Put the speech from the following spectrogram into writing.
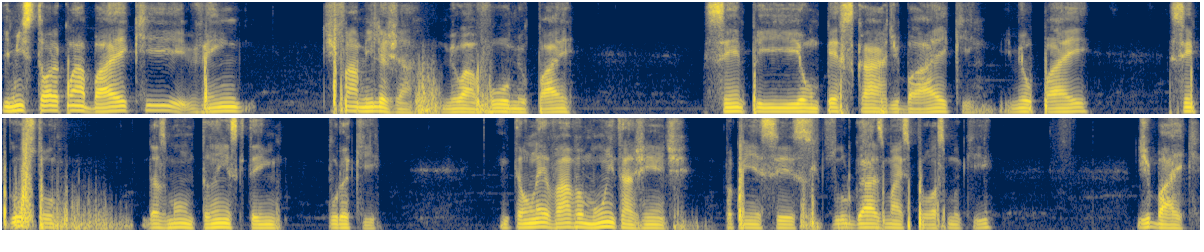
E minha história com a bike vem de família já. Meu avô, meu pai sempre iam pescar de bike e meu pai sempre gostou das montanhas que tem por aqui. Então levava muita gente para conhecer os lugares mais próximos aqui de bike.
